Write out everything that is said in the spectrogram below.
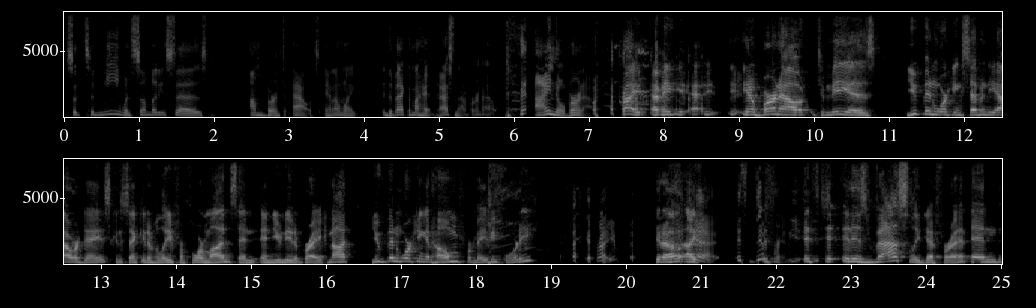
So to me, when somebody says, I'm burnt out, and I'm like, in the back of my head, that's not burnout. I know burnout. Right. I mean, uh, you know, burnout to me is you've been working 70 hour days consecutively for four months and, and you need a break. Not you've been working at home for maybe 40, right. you know, like yeah. It's different. Y- it's, it, it is vastly different. And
